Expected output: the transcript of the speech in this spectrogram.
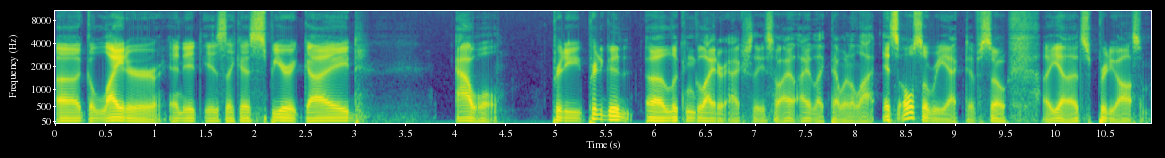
uh, glider, and it is like a spirit guide owl. Pretty pretty good uh, looking glider actually. So I, I, like that one a lot. It's also reactive, so uh, yeah, that's pretty awesome.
